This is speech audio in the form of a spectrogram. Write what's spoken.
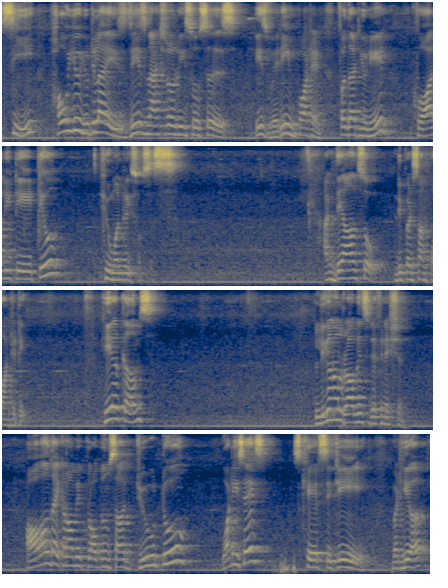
See how you utilize these natural resources is very important. For that you need qualitative human resources. And they also depends on quantity. Here comes Lionel Robbins definition. All the economic problems are due to what he says? Scarcity. But here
